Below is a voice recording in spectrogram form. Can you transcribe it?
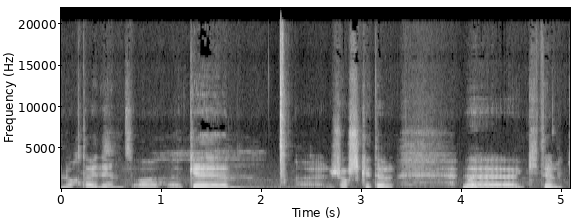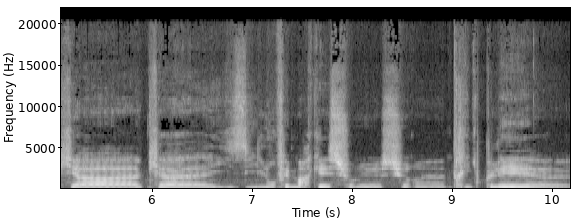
leur tight end, oh, euh, Ke- euh, George. Ouais. Euh, Kittle qui a, qui a, ils l'ont fait marquer sur sur un trick play euh,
